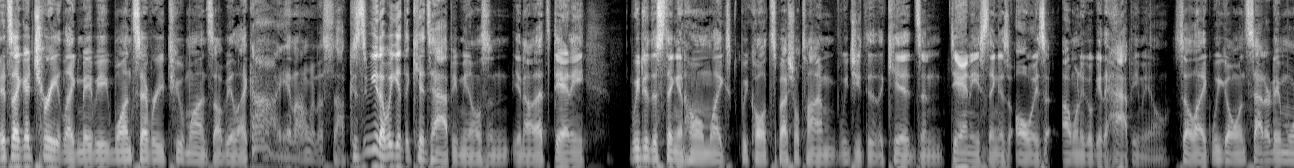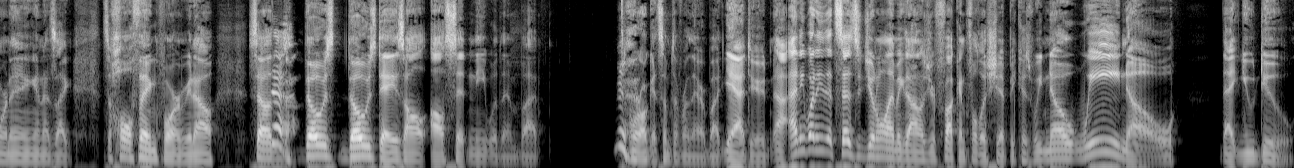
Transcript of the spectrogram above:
It's like a treat. Like maybe once every two months, I'll be like, ah, you know, I'm gonna stop because you know we get the kids Happy Meals, and you know that's Danny. We do this thing at home, like we call it special time. We eat to the kids, and Danny's thing is always, I want to go get a Happy Meal. So like we go on Saturday morning, and it's like it's a whole thing for him, you know. So Yeah. those those days, I'll I'll sit and eat with him, but Yeah. or I'll get something from there. But yeah, dude, uh, anybody that says that you don't like McDonald's, you're fucking full of shit because we know we know that you do.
